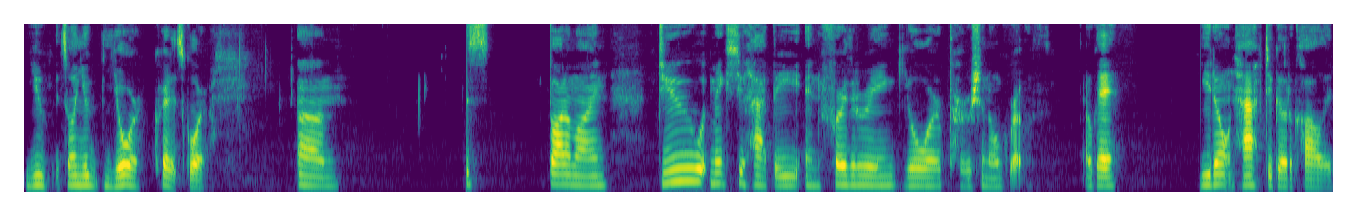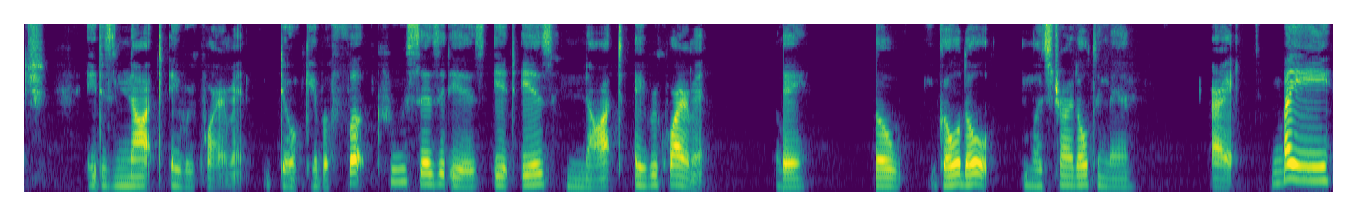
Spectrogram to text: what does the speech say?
You. It's on your your credit score. Um this bottom line, do what makes you happy in furthering your personal growth. Okay? You don't have to go to college. It is not a requirement. Don't give a fuck who says it is. It is not a requirement. Okay? So go adult. Let's try adulting, man. Alright. Bye.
